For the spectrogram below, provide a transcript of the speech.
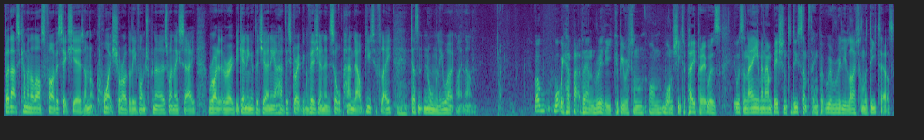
But that's come in the last five or six years. I'm not quite sure I believe entrepreneurs when they say, right at the very beginning of the journey, I had this great big vision and it's all panned out beautifully. Mm. It doesn't normally work like that. Well, what we had back then really could be written on one sheet of paper. It was it was an aim and ambition to do something, but we were really light on the details.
